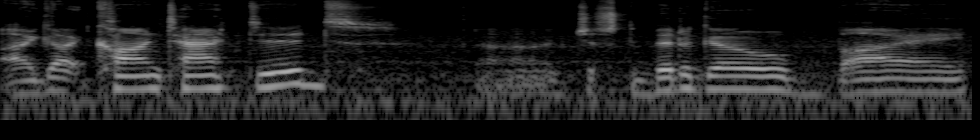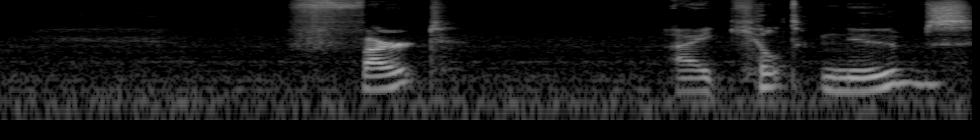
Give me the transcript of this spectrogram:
I got contacted uh, just a bit ago by Fart. I kilt noobs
